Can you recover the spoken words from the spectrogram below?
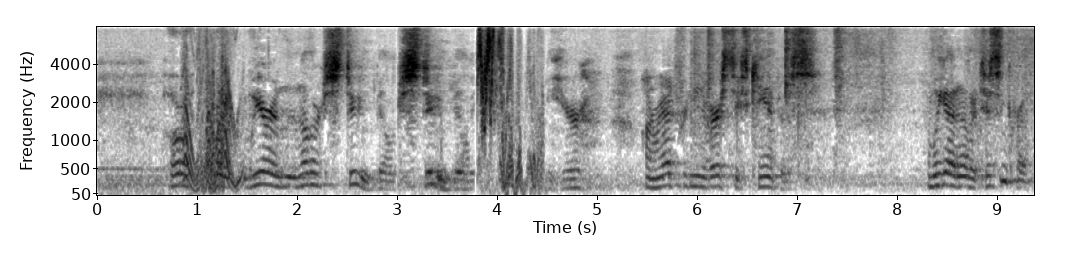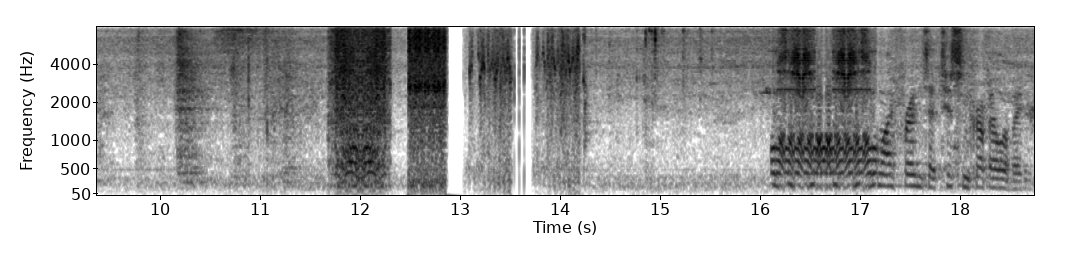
Oh, right, we are in another student building, student building here on Radford University's campus. And we got another ThyssenKrupp. This is my friends at ThyssenKrupp Elevator.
